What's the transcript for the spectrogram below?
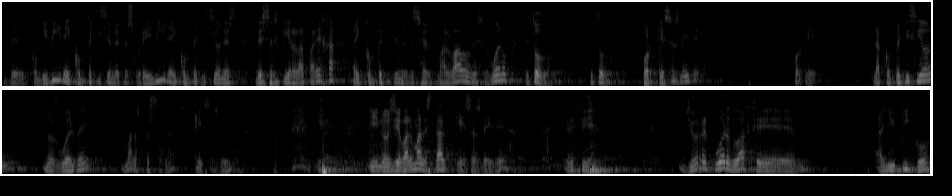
de convivir, hay competiciones de sobrevivir, hay competiciones de ser fiel a la pareja, hay competiciones de ser malvado, de ser bueno, de todo, de todo. Porque esa es la idea. Porque la competición nos vuelve malas personas, que esa es la idea. Y nos lleva al malestar, que esa es la idea. Es decir, yo recuerdo hace año y pico,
